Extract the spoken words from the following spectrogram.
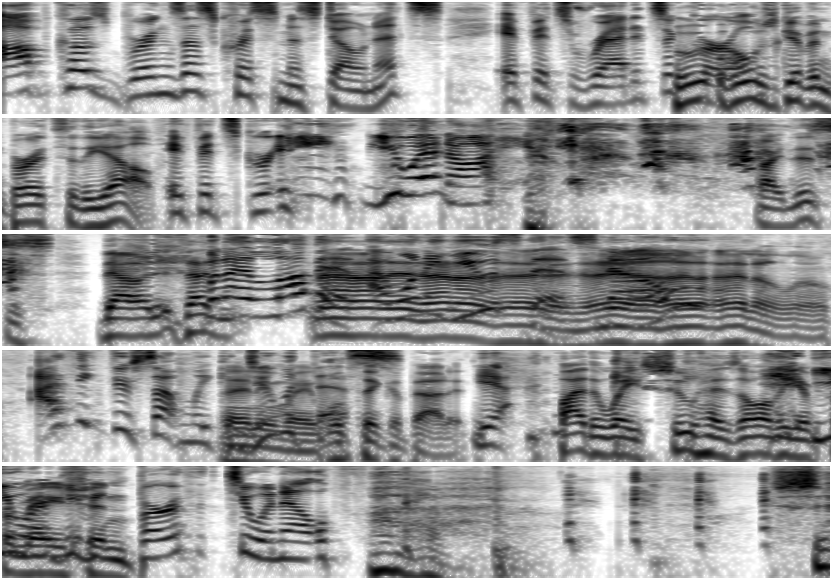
Opcos brings us Christmas donuts. If it's red, it's a who, girl. who's giving birth to the elf? if it's green, you and I. All right, this is now. That, But I love it. I wanna use this, Yeah, no? I, I don't know. I think there's something we can do with this. we'll think about it. Yeah. By the way, Sue has all the You are giving information. birth to an elf. Sue,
